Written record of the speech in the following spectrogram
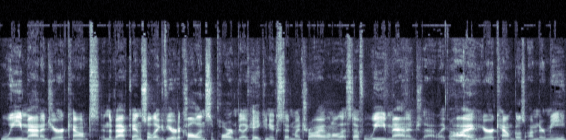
We manage your account in the back end. So like if you were to call in support and be like, hey, can you extend my trial and all that stuff, we manage that. Like I, your account goes under me,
